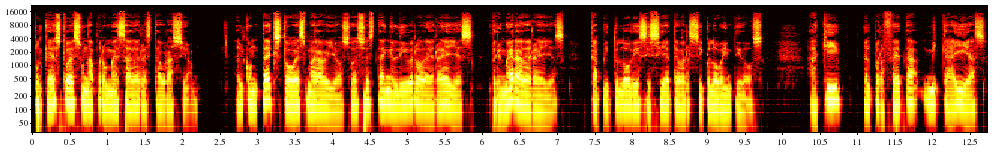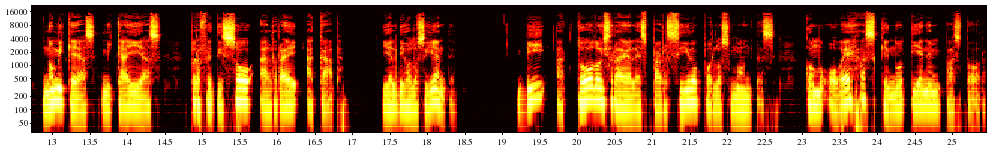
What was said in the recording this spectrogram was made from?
porque esto es una promesa de restauración. El contexto es maravilloso, eso está en el libro de Reyes, Primera de Reyes, capítulo 17, versículo 22. Aquí el profeta Micaías, no Miqueas, Micaías, profetizó al rey Acab, y él dijo lo siguiente: Vi a todo Israel esparcido por los montes, como ovejas que no tienen pastor.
